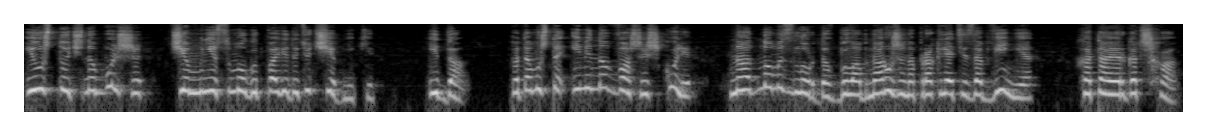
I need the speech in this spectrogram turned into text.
и уж точно больше, чем мне смогут поведать учебники. И да, потому что именно в вашей школе на одном из лордов было обнаружено проклятие забвения Хатаэр Гадшха.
